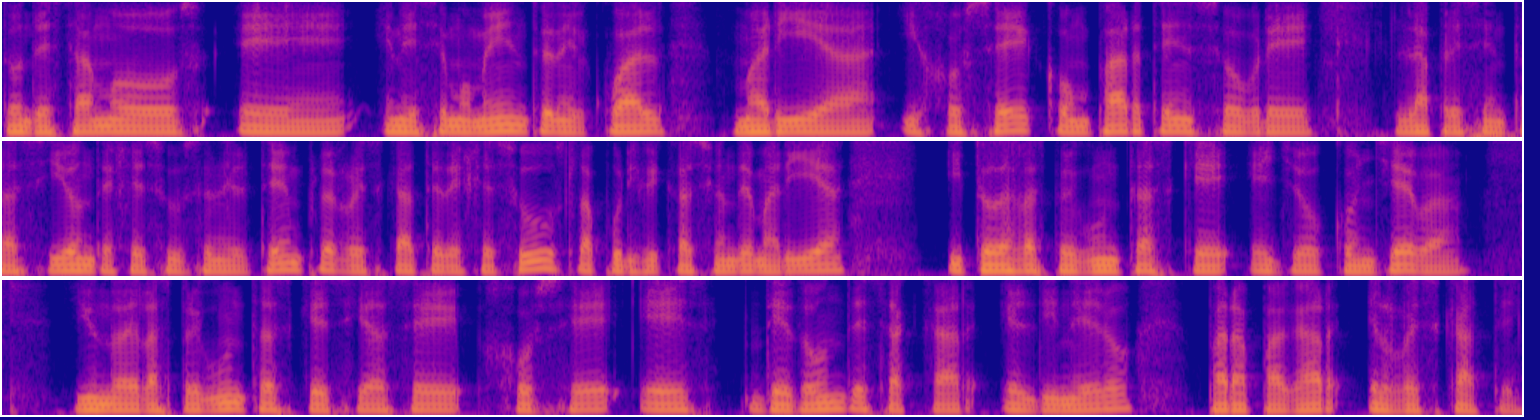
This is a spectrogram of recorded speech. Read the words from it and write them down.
donde estamos eh, en ese momento en el cual María y José comparten sobre la presentación de Jesús en el templo, el rescate de Jesús, la purificación de María y todas las preguntas que ello conlleva. Y una de las preguntas que se hace José es ¿de dónde sacar el dinero para pagar el rescate?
